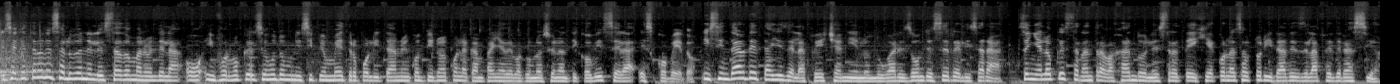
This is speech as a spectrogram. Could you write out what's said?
El secretario de Salud en el Estado, Manuel de la O, informó que el segundo municipio metropolitano en continuar con la campaña de vacunación anti-COVID será Escobedo. Y sin dar detalles de la fecha ni en los lugares donde se realizará, señaló que estarán trabajando en la estrategia con las autoridades de la federación.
